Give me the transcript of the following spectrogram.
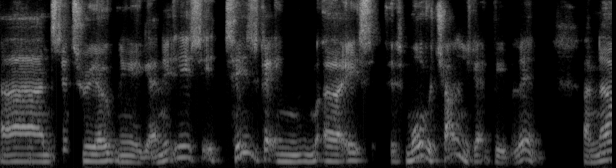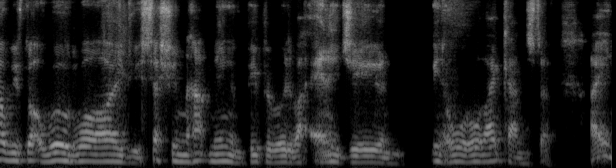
And since reopening again, it is it is getting uh, it's it's more of a challenge getting people in. And now we've got a worldwide recession happening, and people are worried about energy and you know all, all that kind of stuff. I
